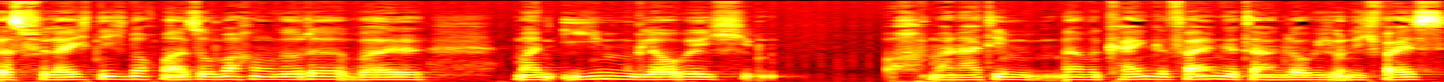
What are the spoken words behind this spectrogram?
das vielleicht nicht nochmal so machen würde, weil man ihm, glaube ich, ach, man hat ihm damit keinen Gefallen getan, glaube ich. Und ich weiß,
